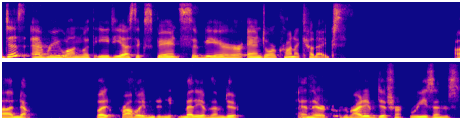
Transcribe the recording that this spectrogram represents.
does everyone with EDS experience severe and or chronic headaches? Uh, no, but probably many, many of them do. Okay. And there are a variety of different reasons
